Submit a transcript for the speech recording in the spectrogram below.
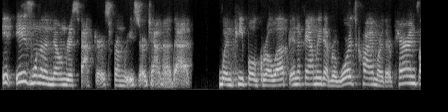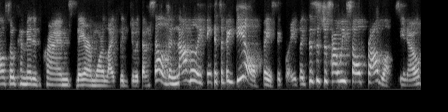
it is one of the known risk factors from research, Anna, that when people grow up in a family that rewards crime or their parents also committed crimes, they are more likely to do it themselves and not really think it's a big deal, basically. Like, this is just how we solve problems, you know,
